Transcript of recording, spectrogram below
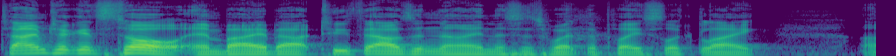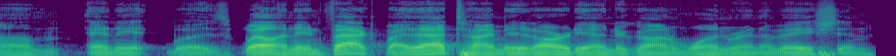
Time took its toll, and by about 2009, this is what the place looked like. Um, and it was, well, and in fact, by that time, it had already undergone one renovation.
